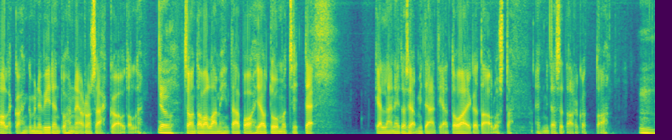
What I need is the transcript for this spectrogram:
alle 25 000 euron sähköautolle. Joo. Se on tavallaan mihin tämä pohjautuu, mutta sitten kellään ei tosiaan mitään tietoa aikataulusta, että mitä se tarkoittaa. Mm.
